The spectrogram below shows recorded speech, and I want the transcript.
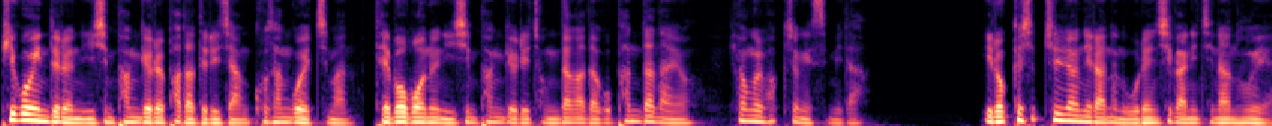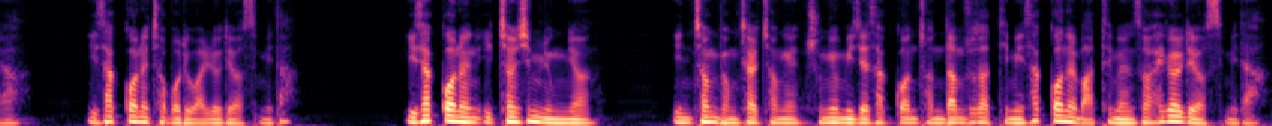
피고인들은 2심 판결을 받아들이지 않고 상고했지만 대법원은 2심 판결이 정당하다고 판단하여 형을 확정했습니다. 이렇게 17년이라는 오랜 시간이 지난 후에야 이 사건의 처벌이 완료되었습니다. 이 사건은 2016년 인천경찰청의 중요미제 사건 전담수사팀이 사건을 맡으면서 해결되었습니다.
